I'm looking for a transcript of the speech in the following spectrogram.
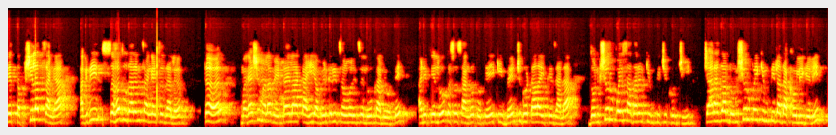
ते तपशिलात सांगा. अगदी सहज उदाहरण सांगायचं झालं तर मगाशी मला भेटायला काही आंबेडकरी चळवळीचे लोक आले होते आणि ते लोक असं सांगत होते की बेंच घोटाळा इथे झाला. दोनशे रुपये साधारण किमतीची खुर्ची चार हजार दोनशे रुपये किमतीला दाखवली गेली.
